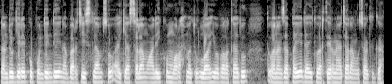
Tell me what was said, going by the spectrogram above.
na ndogere pupundende na bar ti islam so ayeke assalamu aleykum warahmatullahi wabarakatu tongana nzapa ye da ayeke warteru na ya ti alango so agaga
